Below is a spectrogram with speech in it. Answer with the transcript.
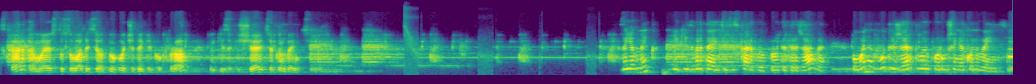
Скарга має стосуватися одного чи декількох прав, які захищаються конвенцією. Заявник, який звертається зі скаргою проти держави, повинен бути жертвою порушення конвенції.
